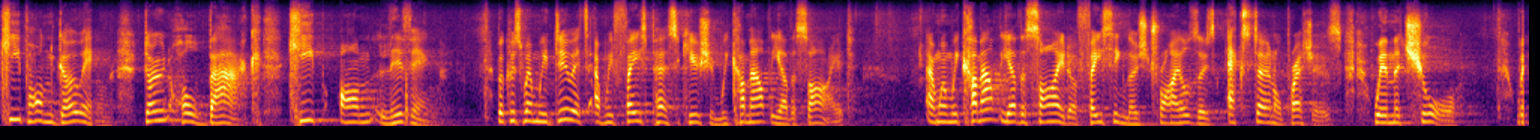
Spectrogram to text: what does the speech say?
Keep on going. Don't hold back. Keep on living. Because when we do it and we face persecution, we come out the other side. And when we come out the other side of facing those trials, those external pressures, we're mature, we're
